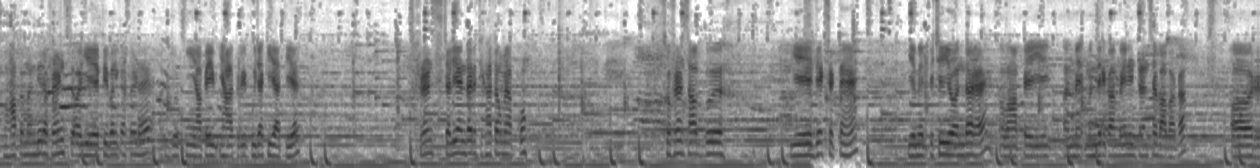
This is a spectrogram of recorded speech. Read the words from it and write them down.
वहाँ पे मंदिर है फ्रेंड्स, और ये पीपल का पेड़ है, जो कि यहाँ पे यहाँ पे भी पूजा की जाती है। फ्रेंड्स, चलिए अंदर दिखाता हूँ मैं आपको। सो फ्रेंड्स आप ये देख सकते हैं, ये मेरे पीछे जो अंदर है, वहाँ पे ये मंदिर का मेन एंट्रेंस है बाबा का। और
